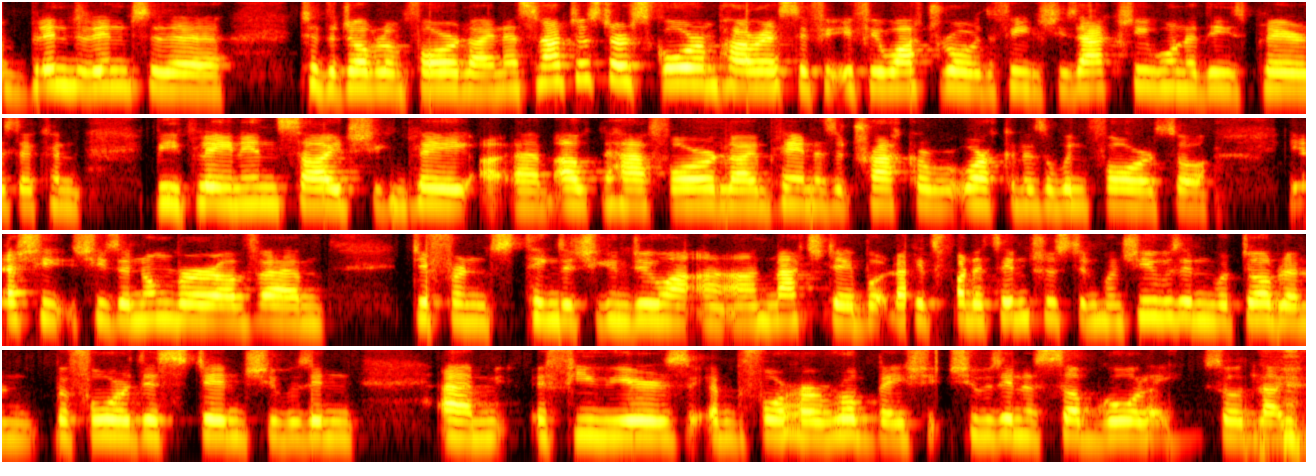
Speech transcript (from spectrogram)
blended into the to the Dublin forward line. It's not just her scoring prowess. If you, if you watch her over the field, she's actually one of these players that can be playing inside. She can play um, out in the half forward line, playing as a tracker, working as a wing forward. So yeah, she she's a number of. Um, different things that she can do on, on match day but like it's what it's interesting when she was in with Dublin before this stint she was in um, a few years and before her rugby, she, she was in a sub goalie. So like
